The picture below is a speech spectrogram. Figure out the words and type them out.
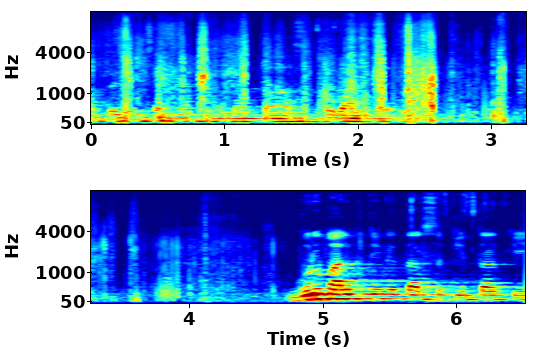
ਆਪਣੇ ਚਰਨਾਂ ਕਮਲਾਂ ਪਾਸ ਪ੍ਰਵਾਨ ਕਰੇ। ਗੁਰੂ ਮਾਲਕ ਜੀ ਨੇ ਤਰਸ ਕੀਤਾ ਕਿ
